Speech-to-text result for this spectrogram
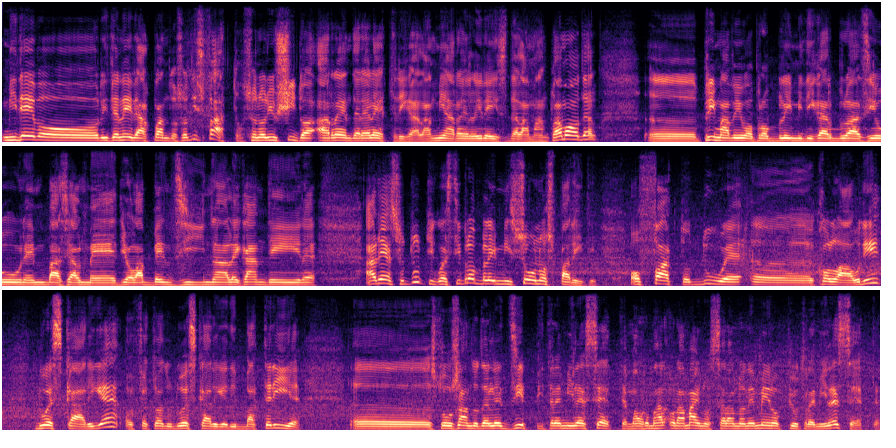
Mi devo ritenere alquanto soddisfatto, sono riuscito a rendere elettrica la mia rally race della Mantua Model, eh, prima avevo problemi di carburazione in base al meteo, la benzina, le candele, adesso tutti questi problemi sono spariti, ho fatto due eh, collaudi, due scariche, ho effettuato due scariche di batterie, eh, sto usando delle Zippi 3007 ma ormai, oramai non saranno nemmeno più 3007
